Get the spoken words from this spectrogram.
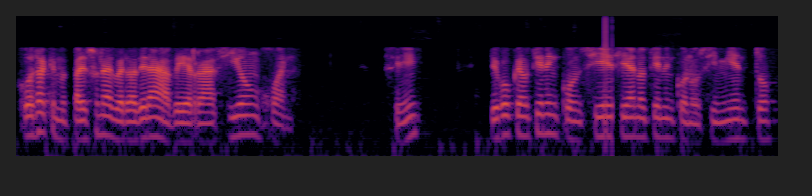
cosa que me parece una verdadera aberración, Juan. ¿Sí? Yo creo que no tienen conciencia, no tienen conocimiento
